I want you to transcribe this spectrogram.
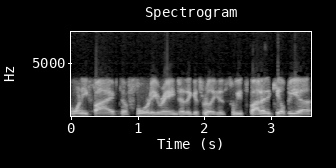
25 to 40 range, I think is really his sweet spot. I think he'll be a,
